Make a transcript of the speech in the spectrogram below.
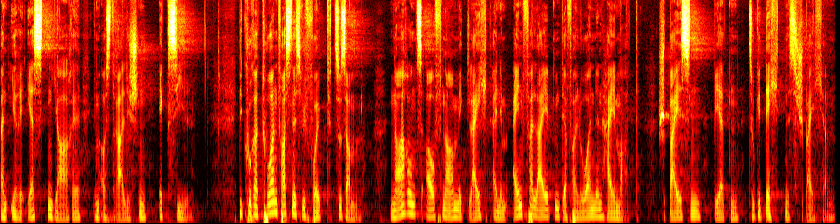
an ihre ersten Jahre im australischen Exil. Die Kuratoren fassen es wie folgt zusammen. Nahrungsaufnahme gleicht einem Einverleiben der verlorenen Heimat. Speisen werden zu Gedächtnisspeichern.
